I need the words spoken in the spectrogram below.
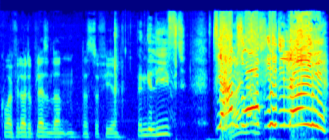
Guck mal, wie viele Leute Pleasant landen, das ist zu viel. Bin gelieft. Wir haben Nein, so viel Delay!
